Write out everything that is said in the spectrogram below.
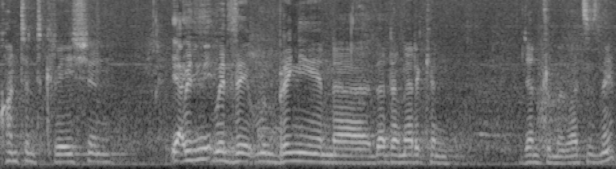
content creation Yeah, with, need- with, the, with bringing in uh, that American gentleman. What's his name?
